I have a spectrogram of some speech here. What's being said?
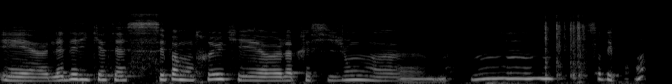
Et euh, la délicatesse, c'est pas mon truc, et euh, la précision, euh, hmm, ça dépend. Hein.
